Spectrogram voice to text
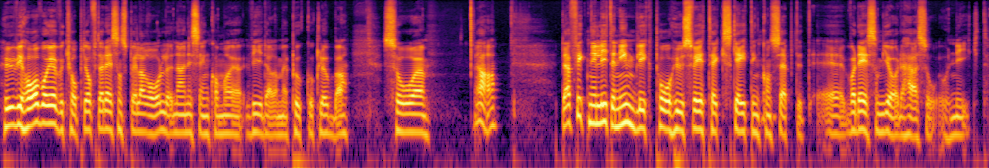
hur vi har vår överkropp, det är ofta det som spelar roll när ni sen kommer vidare med puck och klubba. Så eh, ja, Där fick ni en liten inblick på hur Swetec Skating-konceptet, eh, vad det är som gör det här så unikt.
